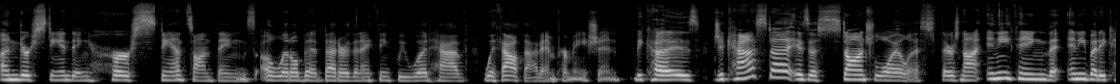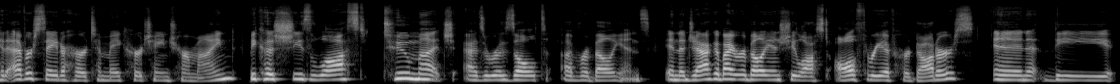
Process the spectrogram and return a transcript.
understanding her stance on things a little bit better than I think we would have without that information. Because Jocasta is a staunch loyalist. There's not anything that anybody could ever say to her to make her change her mind because she's lost too much as a result of rebellions. In the Jacobite rebellion, she lost all three of her daughters. In the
